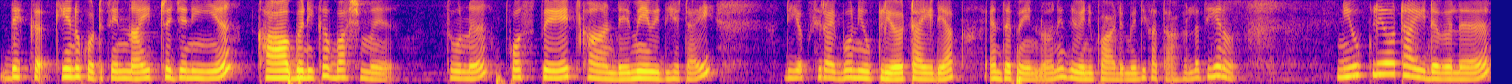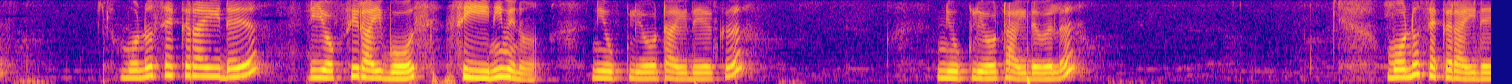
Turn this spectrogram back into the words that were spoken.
දෙක කියන කොටසෙන් නයිට්‍රජනීය කාබනික භෂ්මය තුන ෆොස්ෆේට් කාණ්ඩය මේ විදිහටයි ඩියොක්සිරයිබෝ නියුක්ලියෝටයිඩයක් ඇඳ පෙන්වන්නේ දෙවෙනි පාඩමේදී කතා කරලා තියෙනවා. නියුක්ලියෝටයිඩ වල මොනොසැකරයිඩය ඩියොක්සිරයිබෝස් සීනි වෙනවා. නියුක්ලියෝටයිඩයක නියුක්ලියෝටයිඩවල මොනොසැකරයිඩය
